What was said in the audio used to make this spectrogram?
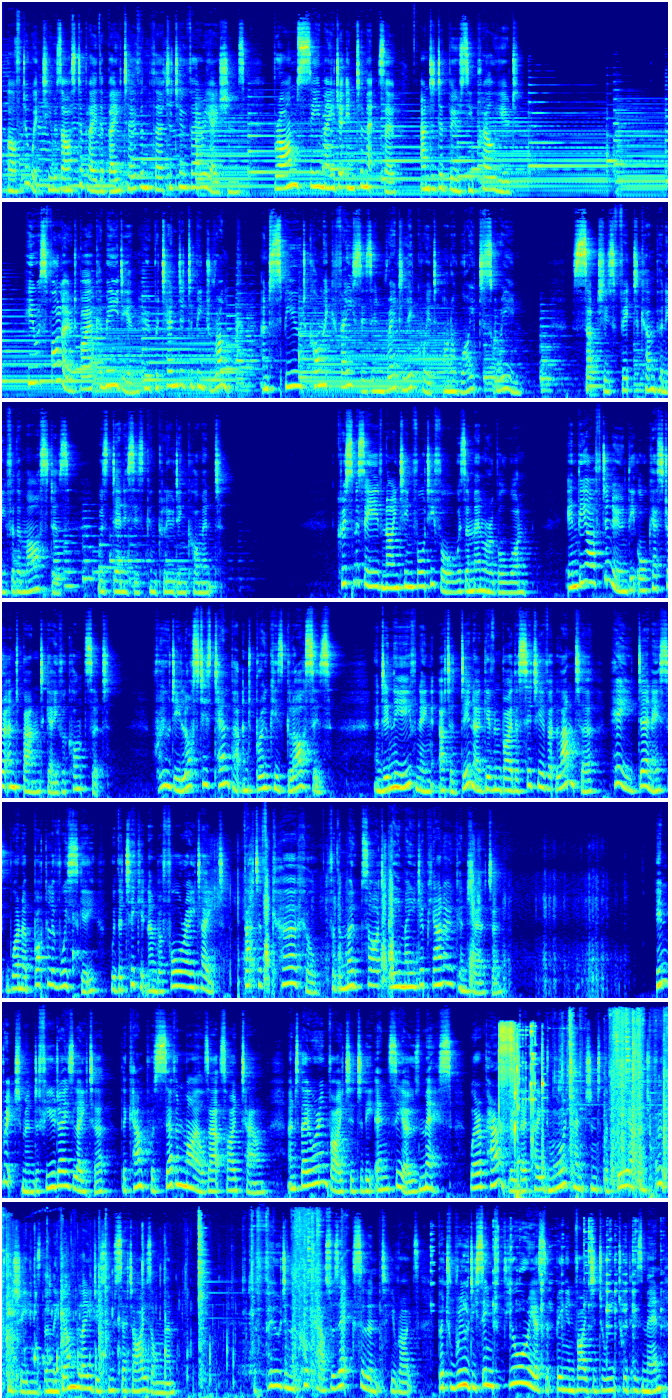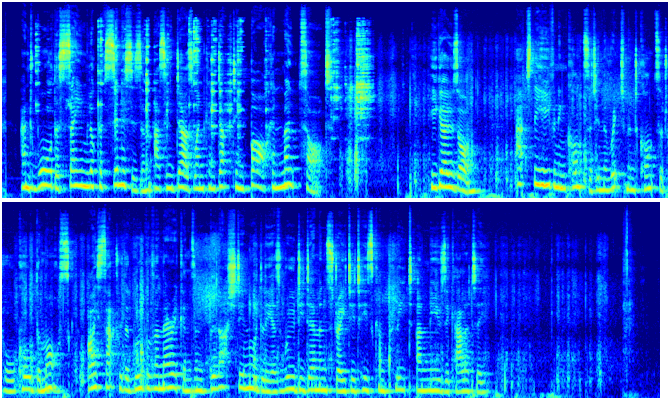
after which he was asked to play the Beethoven 32 Variations, Brahms' C major intermezzo, and a Debussy prelude. He was followed by a comedian who pretended to be drunk and spewed comic faces in red liquid on a white screen. Such is fit company for the masters, was Dennis's concluding comment. Christmas Eve 1944 was a memorable one. In the afternoon, the orchestra and band gave a concert. Rudy lost his temper and broke his glasses. And in the evening, at a dinner given by the City of Atlanta, he, Dennis, won a bottle of whiskey with a ticket number 488, that of Köchel for the Mozart A major piano concerto. In Richmond, a few days later, the camp was seven miles outside town and they were invited to the NCO's mess, where apparently they paid more attention to the beer and fruit machines than the young ladies who set eyes on them. The food in the cookhouse was excellent, he writes, but Rudy seemed furious at being invited to eat with his men and wore the same look of cynicism as he does when conducting Bach and Mozart. He goes on, at the evening concert in the Richmond Concert Hall called the Mosque, I sat with a group of Americans and blushed inwardly as Rudy demonstrated his complete unmusicality.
